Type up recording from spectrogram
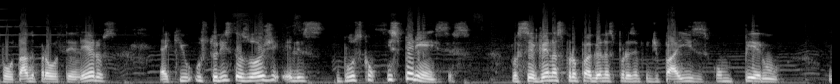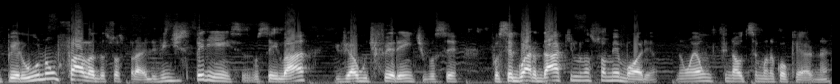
Voltado para hoteleiros é que os turistas hoje eles buscam experiências. Você vê nas propagandas, por exemplo, de países como Peru. O Peru não fala das suas praias, ele vende experiências. Você ir lá e ver algo diferente, você você guardar aquilo na sua memória. Não é um final de semana qualquer, né?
